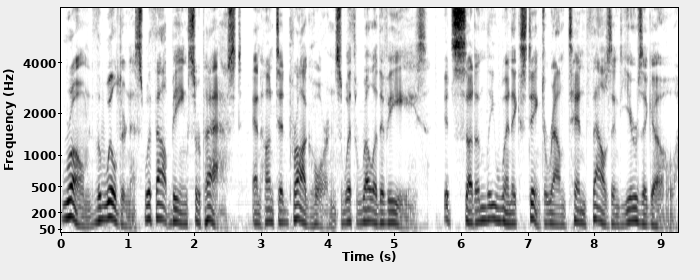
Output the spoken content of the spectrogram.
roamed the wilderness without being surpassed, and hunted pronghorns with relative ease. It suddenly went extinct around 10,000 years ago,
